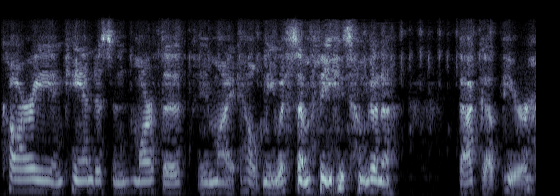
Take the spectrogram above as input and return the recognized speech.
Kari and Candace and Martha, they might help me with some of these. I'm going to back up here.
